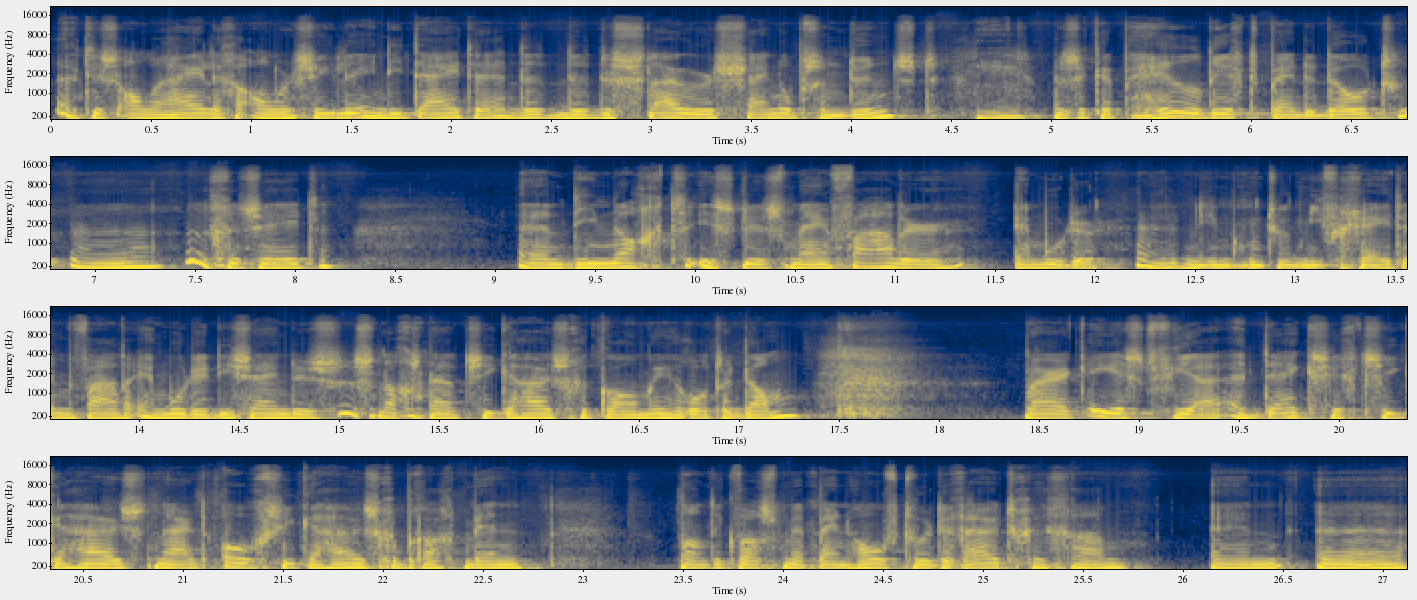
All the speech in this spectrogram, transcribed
het is allerheilige allerzielen in die tijd. Hè. De, de, de sluiers zijn op zijn dunst. Hm. Dus ik heb heel dicht bij de dood eh, gezeten. En die nacht is dus mijn vader en moeder, eh, die moet ik natuurlijk niet vergeten. Mijn vader en moeder die zijn dus s'nachts naar het ziekenhuis gekomen in Rotterdam. Waar ik eerst via het Dijkzicht ziekenhuis naar het oogziekenhuis gebracht ben. Want ik was met mijn hoofd door de ruit gegaan. En eh,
